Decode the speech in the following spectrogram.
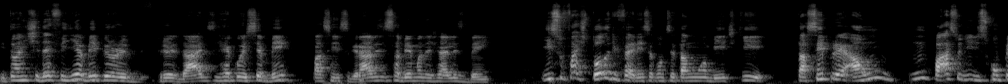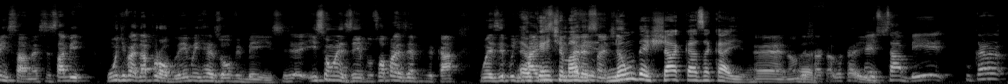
Então a gente definia bem priori- prioridades, reconhecia bem pacientes graves e sabia manejar eles bem. Isso faz toda a diferença quando você está num ambiente que está sempre a um, um passo de descompensar, né? Você sabe onde vai dar problema e resolve bem isso. Isso é um exemplo, só para exemplificar, um exemplo de É o que a gente chamava de interessante. não deixar a casa cair. Né? É, não deixar a casa cair. É, saber. O cara,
